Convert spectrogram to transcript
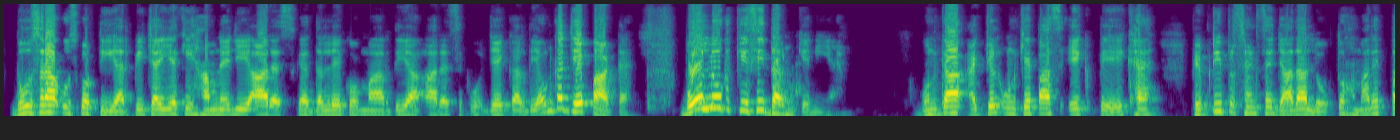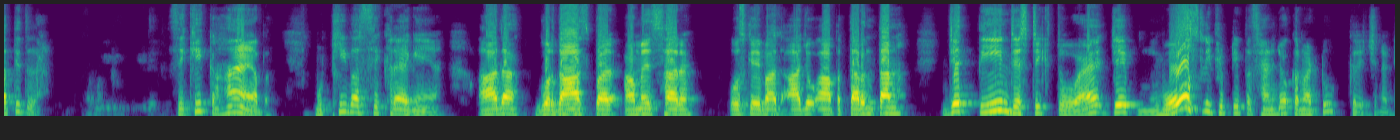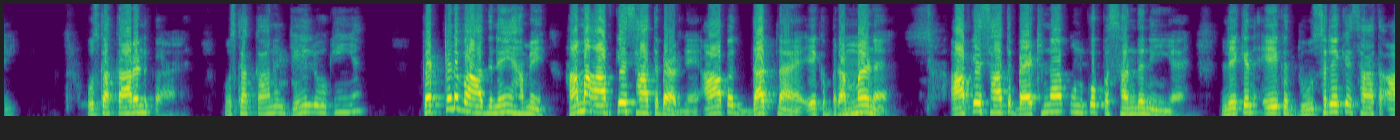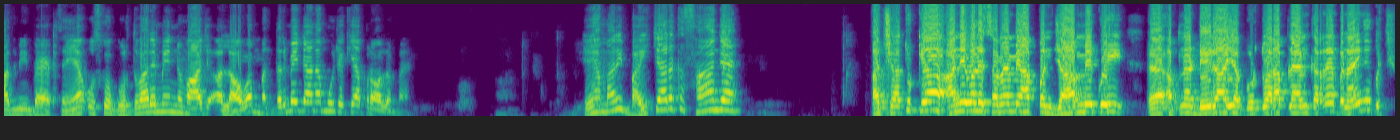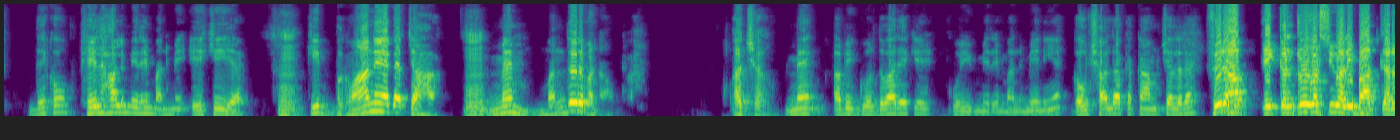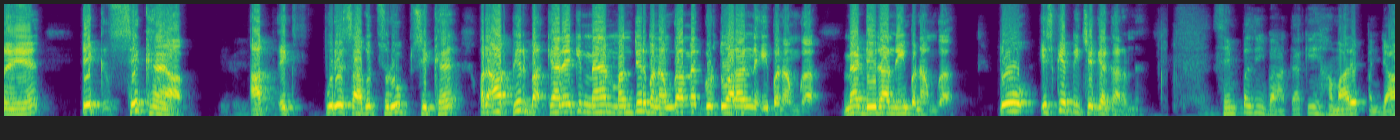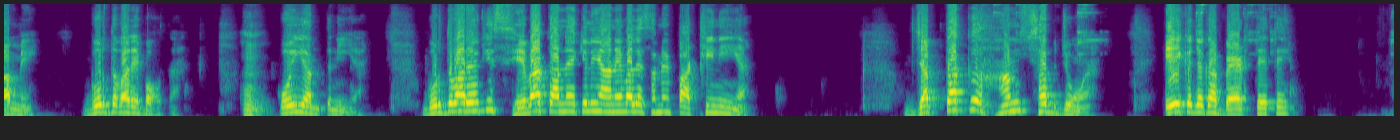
दूसरा उसको टीआरपी चाहिए कि हमने जी आरएस के दल्ले को मार दिया आरएस को जे कर दिया, उनका जे पार्ट है। वो लोग किसी धर्म के नहीं है। उनका एक्चुअल उनके पास एक पेक है। फिफ्टी परसेंट से ज़्यादा लोग तो हमारे पतित सिखी कहाँ है अब? मुट्ठी भर सिख रह गए हैं। आधा गुरदासपुर अमृतसर, उसके बाद आजो आप तरनतन। जे तीन डिस्ट्रिक्ट तो है जे मोस्टली फिफ्टी परसेंट जो कन्वर्ट टू क्रिश्चियनिटी उसका कारण क्या है? उसका कारण ये लोग ही हैं। कट्टरवाद ने हमें, हम आपके साथ बैठ जाए आप दत्त है, एक ब्राह्मण है। आपके साथ बैठना उनको पसंद नहीं है, लेकिन एक दूसरे के साथ आदमी बैठते हैं, उसको गुरुद्वारे में नमाज़ अलाउ है मंदिर में जाना मुझे क्या प्रॉब्लम है? ये हमारी भाईचारक साँझ है। अच्छा तो क्या आने वाले समय में आप पंजाब में कोई अपना डेरा या गुरुद्वारा प्लान कर रहे हैं? बनाएँगे कुछ? देखो फ़िलहाल मेरे मन में एक ही है हम्म। कि भगवान ने अगर चाहा हम्म। मैं मंदिर बनाऊँगा। अच्छा। मैं अभी गुरुद्वारे के कोई मेरे मन में नहीं है। गौशाला का काम चल रहा है। फिर आप एक कंट्रोवर्सी वाली बात कर रहे हैं। एक सिख हैं आप। आप एक पूरे साबुत स्वरूप सिख हैं। और आप फिर कह रहे हैं कि मैं मंदिर बनाऊँगा मैं गुरुद्वारा नहीं बनाऊँगा मैं डेरा नहीं बनाऊँगा। तो इसके पीछे क्या कारण है? सिंपल जी बात है कि हमारे पंजाब में गुरुद्वारे बहुत हैं। हम्म। कोई अंत नहीं है। गुरुद्वारे की सेवा करने के लिए आने वाले समय पाठी नहीं है। जब तक हम सब जो हैं एक जगह बैठते थे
